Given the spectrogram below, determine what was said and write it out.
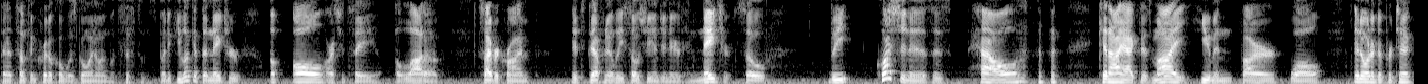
that something critical was going on with systems. But if you look at the nature of all, or I should say, a lot of cybercrime, it's definitely socially engineered in nature. So the question is, is how can I act as my human firewall in order to protect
